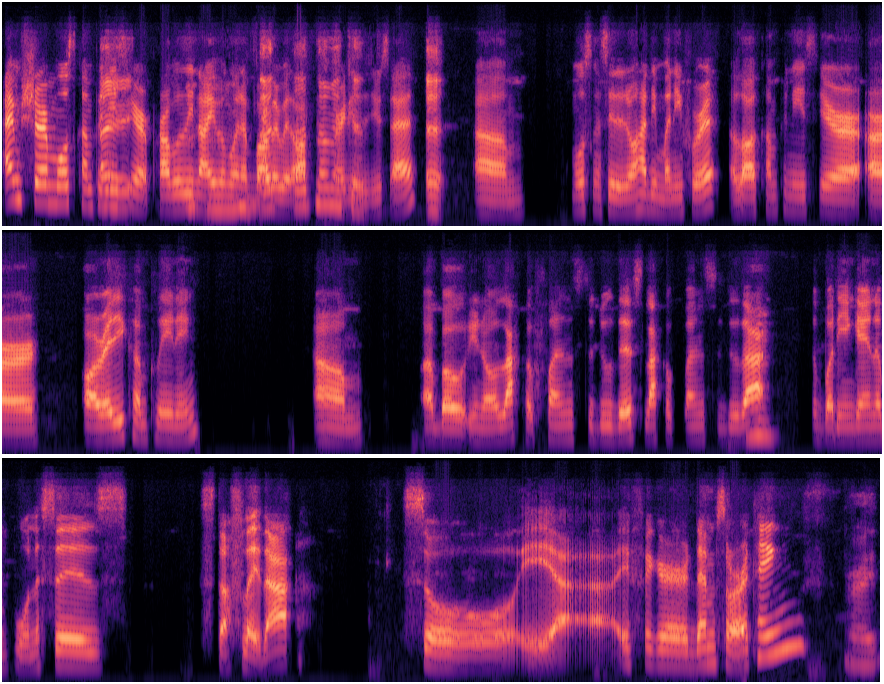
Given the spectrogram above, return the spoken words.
I'm sure most companies I here are probably not even going to bother That with office parties, it. as you said. Uh, Um, most gonna say they don't have the money for it. A lot of companies here are already complaining um about, you know, lack of funds to do this, lack of funds to do that. mhm. Nobody ain't getting the bonuses, stuff like that. So yeah, I figure them sort of things Right.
